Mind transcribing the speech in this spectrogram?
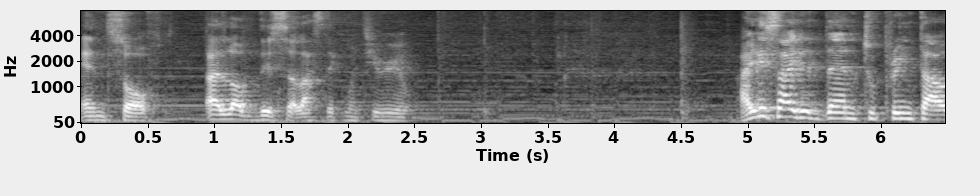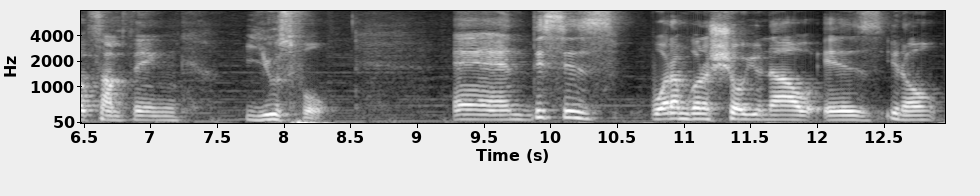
and soft. I love this elastic material. I decided then to print out something useful and this is what I'm gonna show you now is you know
